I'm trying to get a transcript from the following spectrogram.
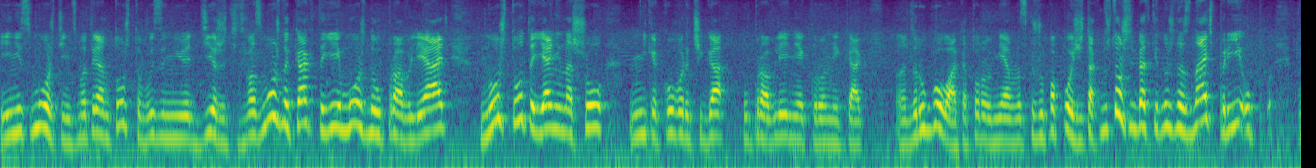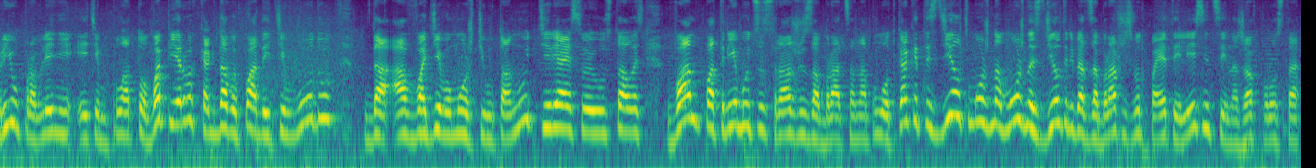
и не сможете, несмотря на то, что вы за нее держитесь. Возможно, как-то ей можно управлять, но что-то я не нашел никакого рычага управления, кроме как другого, о котором я расскажу попозже. Так, ну что ж, ребятки, нужно знать, при при, при управлении этим плотом. Во-первых, когда вы падаете в воду, да, а в воде вы можете утонуть, теряя свою усталость, вам потребуется сразу же забраться на плот. Как это сделать можно? Можно сделать, ребят, забравшись вот по этой лестнице и нажав просто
